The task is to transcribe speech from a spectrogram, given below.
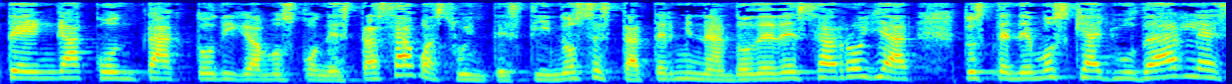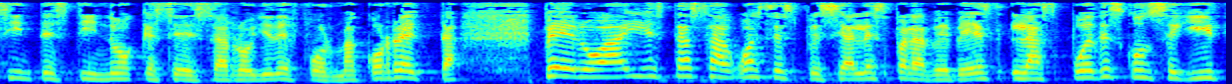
tenga contacto, digamos, con estas aguas. Su intestino se está terminando de desarrollar, entonces tenemos que ayudarle a ese intestino a que se desarrolle de forma correcta. Pero hay estas aguas especiales para bebés, las puedes conseguir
